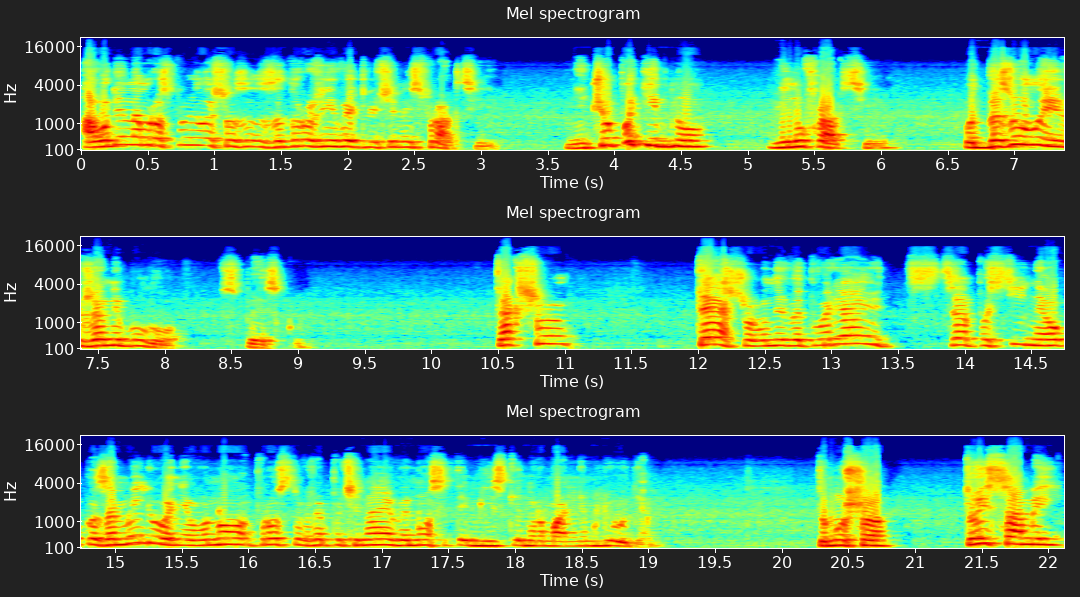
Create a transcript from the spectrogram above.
а вони нам розповіли, що За- задорожній виключений з фракції. Нічого подібного, він у фракції. От безуглої вже не було в списку. Так що те, що вони витворяють, це постійне окозамилювання, воно просто вже починає виносити мізки нормальним людям. Тому що той самий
